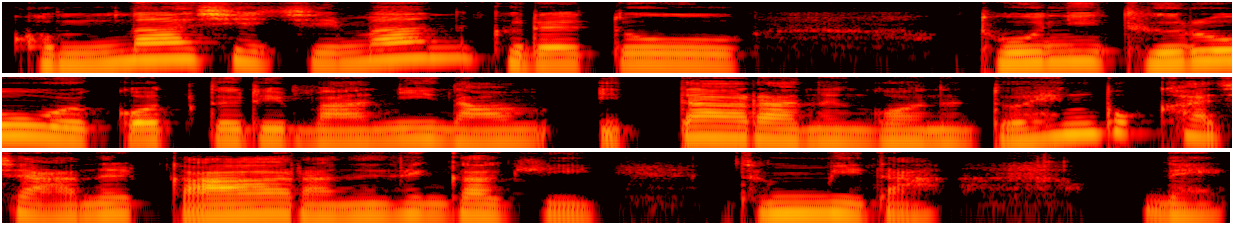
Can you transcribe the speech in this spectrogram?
겁나시지만 그래도 돈이 들어올 것들이 많이 남, 있다라는 거는 또 행복하지 않을까라는 생각이 듭니다. 네.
